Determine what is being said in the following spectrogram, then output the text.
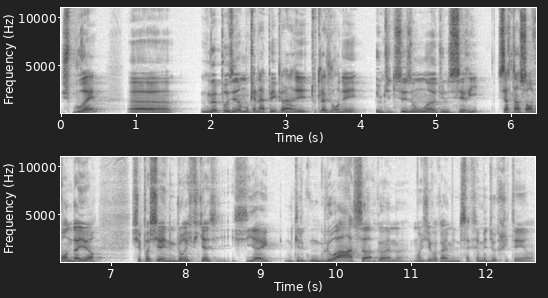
je pourrais me poser dans mon canapé et regarder toute la journée une petite saison d'une série. Certains s'en vendent d'ailleurs. Je sais pas s'il y a une glorification, s'il y a une quelconque gloire à ça quand même. Moi j'y vois quand même une sacrée médiocrité. Hein.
